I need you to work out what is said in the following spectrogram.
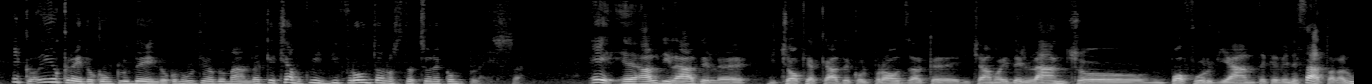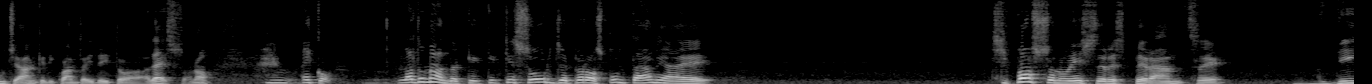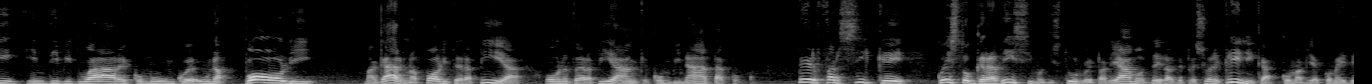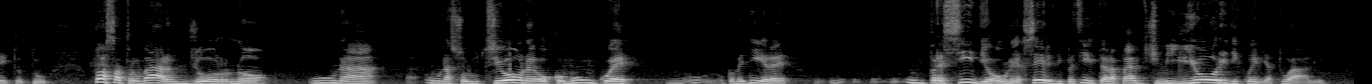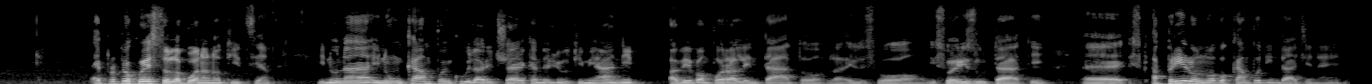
Ecco, io credo, concludendo come ultima domanda, che siamo quindi di fronte a una situazione complessa e eh, al di là del, di ciò che accade col Prozac eh, diciamo, e del lancio un po' fuorviante che viene fatto, alla luce anche di quanto hai detto adesso, no? Mm, ecco, la domanda che, che, che sorge però spontanea è ci possono essere speranze di individuare comunque una poli, magari una politerapia o una terapia anche combinata per far sì che questo gravissimo disturbo, e parliamo della depressione clinica, come, abbia, come hai detto tu, possa trovare un giorno una, una soluzione o comunque, come dire, un presidio o una serie di presidi terapeutici migliori di quelli attuali? È proprio questa la buona notizia. In, una, in, un campo in cui la ricerca negli ultimi anni aveva un po' rallentato la, suo, i suoi risultati, eh, aprire un nuovo campo di indagine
